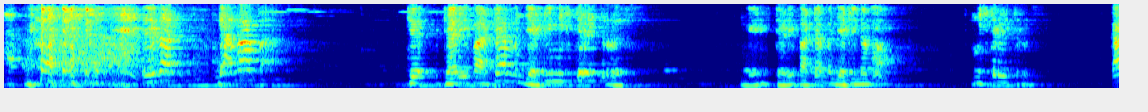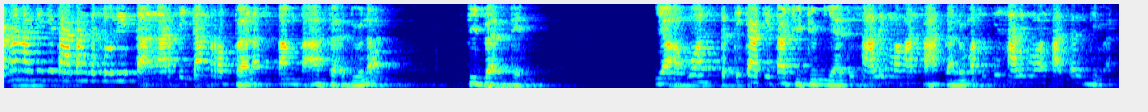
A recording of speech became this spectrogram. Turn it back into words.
itu kan enggak apa-apa. Daripada menjadi misteri terus. Oke, daripada menjadi apa? Misteri terus. Karena nanti kita akan kesulitan ngartikan robana stam ta'abaduna dibadin. Ya Allah, ketika kita di dunia itu saling memanfaatkan. Maksudnya saling memanfaatkan gimana?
